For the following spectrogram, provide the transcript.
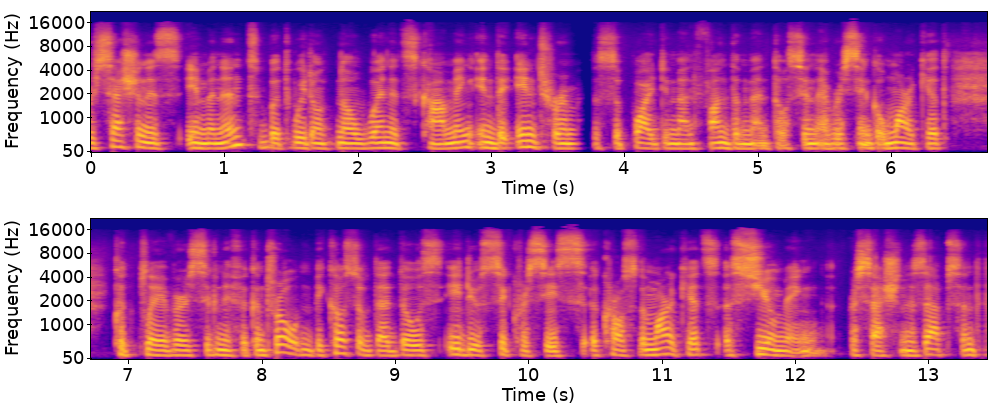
recession is imminent, but we don't know when it's coming. In the interim, the supply demand fundamentals in every single market could play a very significant role. And because of that, those idiosyncrasies across the markets, assuming recession is absent,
